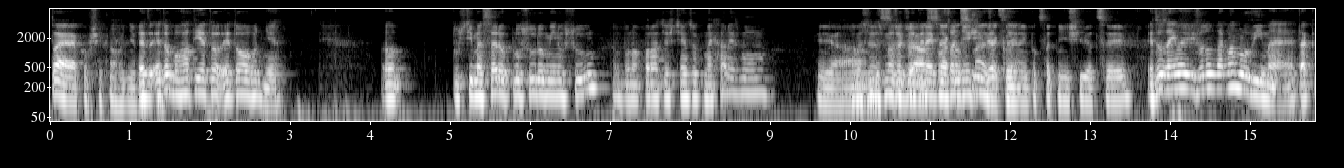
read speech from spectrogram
To je jako všechno hodně. Je to, je to bohatý, je to, je to hodně. E, pustíme se do plusů, do minusů? Nebo napadá tě ještě něco k mechanismům? Já myslím, že jsme řekli ty nejpodstatnější jako věci. Řekli nejpodstatnější věci. Je to zajímavé, když o tom takhle mluvíme, tak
